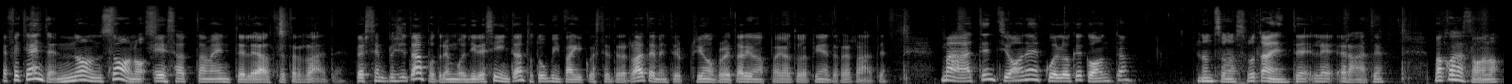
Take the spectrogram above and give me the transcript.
effettivamente non sono esattamente le altre tre rate. Per semplicità potremmo dire sì, intanto tu mi paghi queste tre rate mentre il primo proprietario non ha pagato le prime tre rate. Ma attenzione, quello che conta non sono assolutamente le rate. Ma cosa sono?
